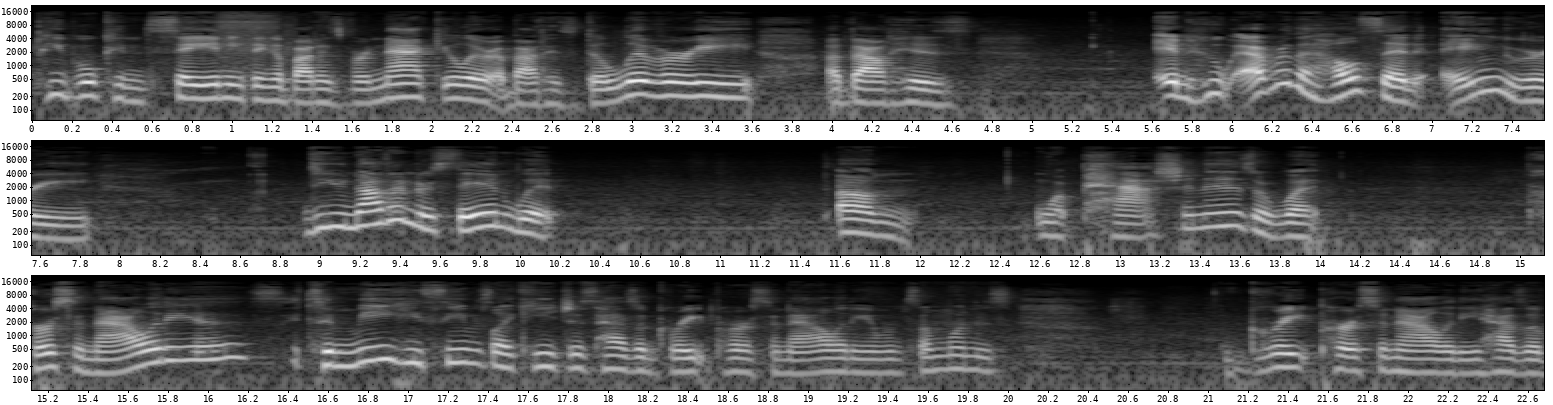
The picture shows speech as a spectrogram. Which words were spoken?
people can say anything about his vernacular, about his delivery, about his and whoever the hell said angry, do you not understand what um what passion is or what personality is? To me, he seems like he just has a great personality and when someone is great personality has a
